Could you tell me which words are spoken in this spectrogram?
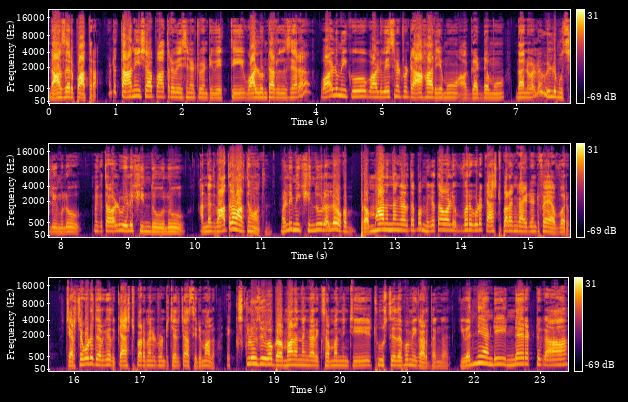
నాజర్ పాత్ర. అంటే తానీషా పాత్ర వేసినటువంటి వ్యక్తి వాళ్ళు ఉంటారు చూసారా? వాళ్ళు మీకు వాళ్ళు వేసినటువంటి ఆహార్యము ఆ గడ్డము దానివల్ల వీళ్ళు ముస్లిములు మిగతా వాళ్ళు వీళ్ళు హిందువులు అన్నది మాత్రం అర్థమవుతుంది. మళ్ళీ మీకు హిందువులలో ఒక బ్రహ్మానందం గారు తప్ప మిగతా వాళ్ళు ఎవ్వరు కూడా క్యాస్ట్ పరంగా ఐడెంటిఫై అవ్వరు. చర్చ కూడా జరగదు. క్యాస్ట్ పరమైనటువంటి చర్చ ఆ సినిమాలో. ఎక్స్క్లూజివ్గా బ్రహ్మానందం గారికి సంబంధించి చూస్తే తప్ప మీకు అర్థం కాదు. ఇవన్నీ అండి ఇండైరెక్ట్గా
